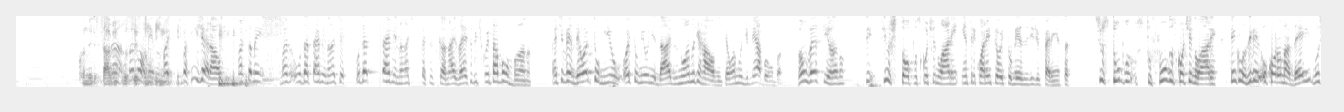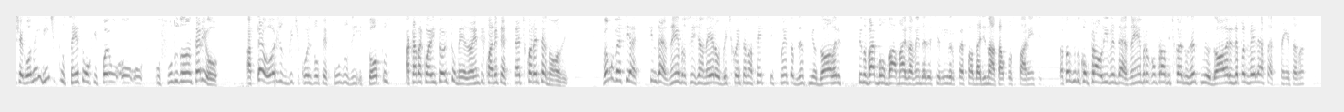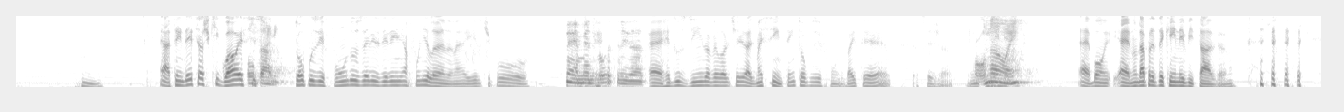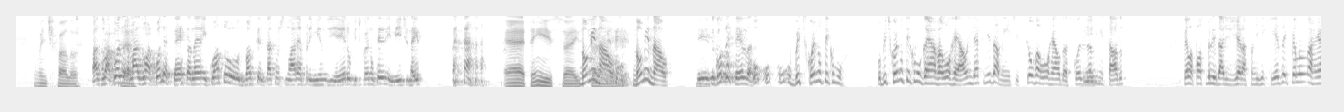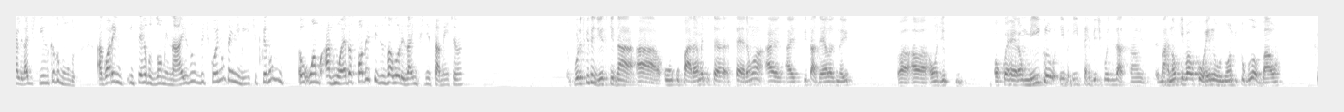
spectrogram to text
quando eles sabem não, que vocês estão vindo. Mas, tipo assim, em geral. mas também, mas o determinante, o determinante para esses canais aí, se o Bitcoin tá bombando. A gente vendeu 8 mil, 8 mil unidades no ano de halving, que é um ano de meia bomba. Vamos ver esse ano, se, se os topos continuarem entre 48 meses de diferença, se os, tupos, os fundos continuarem, tem inclusive o Corona Day não chegou nem 20% ao que foi o, o, o fundo do ano anterior. Até hoje, os bitcoins vão ter fundos e, e topos a cada 48 meses, entre 47 e 49. Vamos ver se, se em dezembro, se em janeiro o Bitcoin está a 150, 200 mil dólares, se não vai bombar mais a venda desse livro, o pessoal dá de Natal para os parentes. Para todo mundo comprar o livro em dezembro, comprar o Bitcoin a 200 mil dólares, depois ver ele a 60, né? Hum. É, a tendência acho que igual a esses topos e fundos, eles irem afunilando, né? E tipo. É, menos volatilidade. É, reduzindo a volatilidade. Mas sim, tem topos e fundos. Vai ter. Ou seja. Ou não, hein? É, bom, é, não dá pra dizer que é inevitável, né? Como a gente falou. Mas uma, coisa, é. mas uma coisa é certa, né? Enquanto os bancos centrais continuarem imprimindo dinheiro, o Bitcoin não tem limite, né? Isso... é, tem isso. É isso nominal, aí. nominal. Isso, com certeza. O, o, o, Bitcoin não tem como. O Bitcoin não tem como ganhar valor real indefinidamente, porque o valor real das coisas é Sim. é limitado pela possibilidade de geração de riqueza e pela realidade física do mundo. Agora, em, em termos nominais, o Bitcoin não tem limite, porque não, uma, as moedas podem se desvalorizar infinitamente, né? Por isso que se diz que na, a, o, o, parâmetro serão as, as citadelas, né? Isso? A, a, onde ocorrerão micro e hiperbitcoinizações, mas não que vai ocorrer no, no âmbito global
